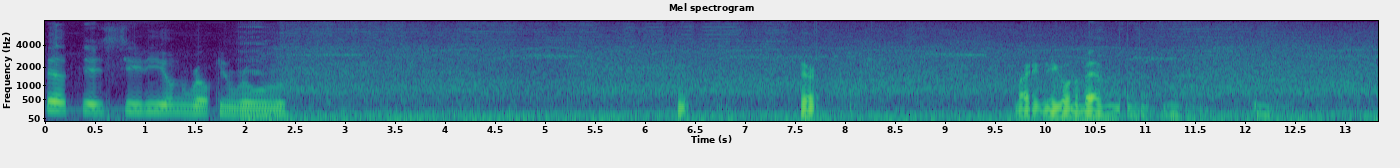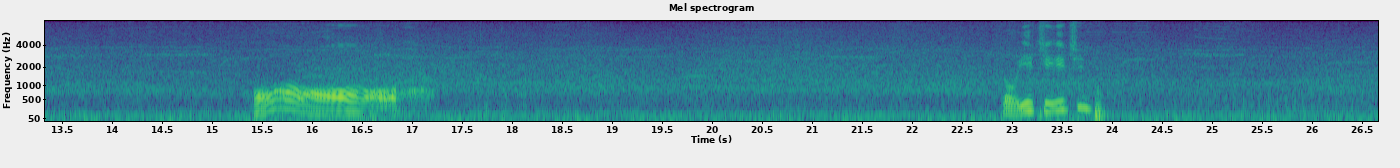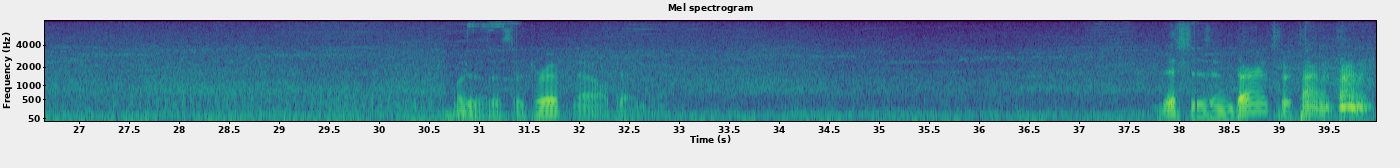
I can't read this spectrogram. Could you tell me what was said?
Built this city on rock and roll. Here. Might need to go in the bathroom. Oh. Go itchy itchy. What is this? A drift? No, okay. This is endurance or time attack?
